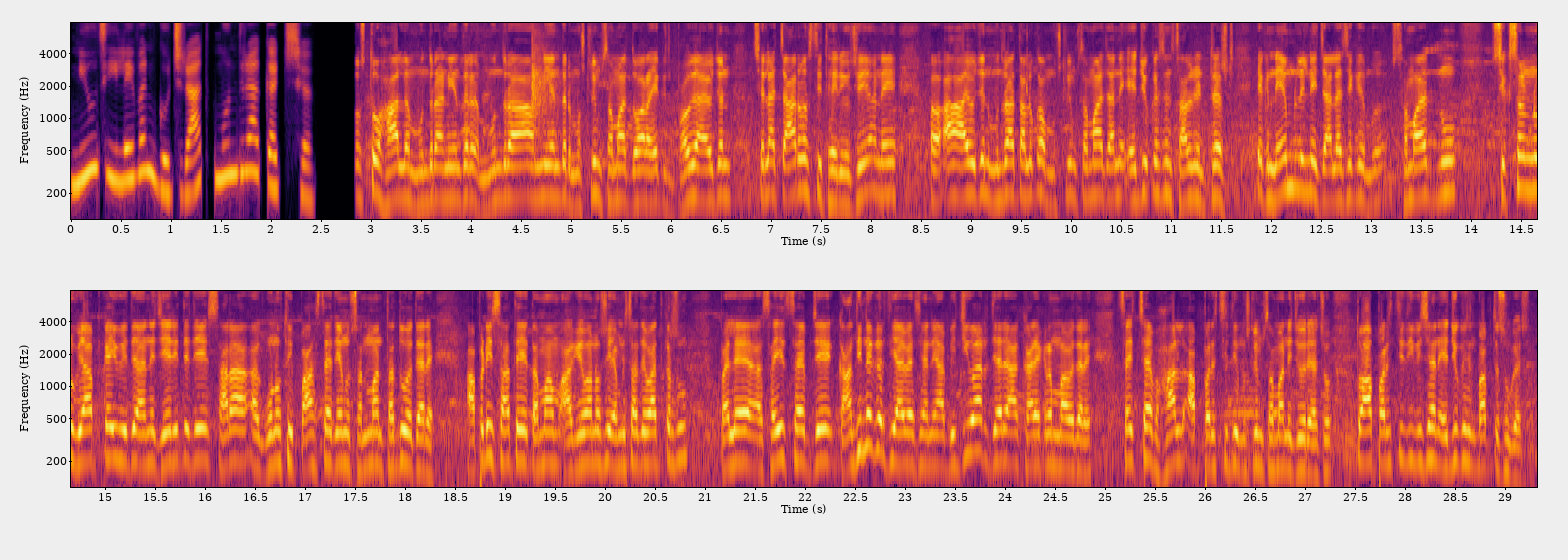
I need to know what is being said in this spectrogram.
News eleven Gujarat, Mundra, Kutch. દોસ્તો, હાલ મુન્દ્રાની અંદર મુન્દ્રાની અંદર મુસ્લિમ સમાજ દ્વારા એક ભવ્ય આયોજન છેલ્લા ચાર વર્ષથી થઈ રહ્યું છે અને આ આયોજન મુન્દ્રા તાલુકા મુસ્લિમ સમાજ અને એજ્યુકેશન સાર્વજનિક ટ્રસ્ટ એક નેમ લઈને ચાલે છે કે સમાજનું શિક્ષણનું વ્યાપ કઈ રીતે અને જે રીતે જે સારા ગુણોથી પાસ થાય તેનું સન્માન થતું હોય ત્યારે આપણી સાથે તમામ આગેવાનો છે, એમની સાથે વાત કરશું. પહેલે સઈદ સાહેબ જે ગાંધીનગરથી આવ્યા છે અને આ બીજી વાર જ્યારે આ કાર્યક્રમમાં આવે ત્યારે સઈદ સાહેબ, હાલ આ પરિસ્થિતિ મુસ્લિમ સમાજની જોઈ રહ્યા છો. તો આ પરિસ્થિતિ વિશે અને એજ્યુકેશન બાબતે શું કહેશો?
